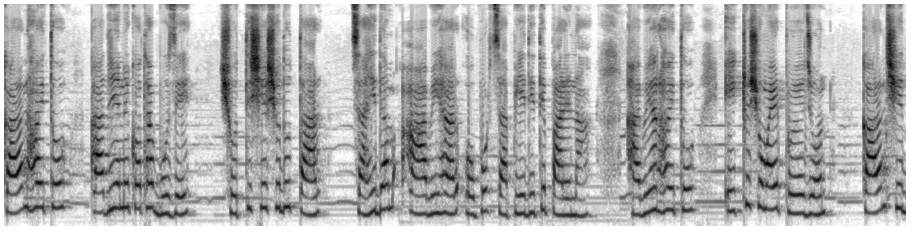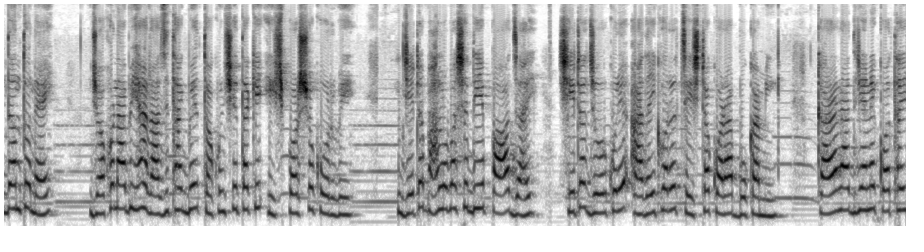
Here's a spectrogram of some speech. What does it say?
কারণ হয়তো আদ্রিয়ানের কথা বুঝে সত্যি সে শুধু তার চাহিদা আবিহার ওপর চাপিয়ে দিতে পারে না। আবিহার হয়তো একটু সময়ের প্রয়োজন, কারণ সিদ্ধান্ত নেয়, যখন আবিহার রাজি থাকবে তখন সে তাকে স্পর্শ করবে। যেটা ভালোবাসা দিয়ে পাওয়া যায়, সেটা জোর করে আদায় করার চেষ্টা করা বোকামি। কারণ আদ্রিয়ানের কথায়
